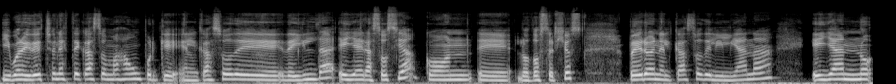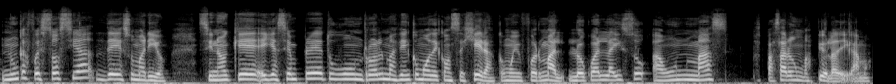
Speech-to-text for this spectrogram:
Y bueno, y de hecho en este caso más aún porque en el caso de, de Hilda, ella era socia con eh, los dos Sergios, pero en el caso de Liliana, ella no nunca fue socia de su marido, sino que ella siempre tuvo un rol más bien como de consejera, como informal, lo cual la hizo aún más pasar aún más piola, digamos.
